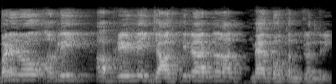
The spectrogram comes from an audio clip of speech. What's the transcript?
ਬਣੇ ਰਹੋ ਅਗਲੀ ਅਪਡੇਟ ਲਈ ਜਾਗਤੀ ਨਾਲ, ਮੈਂ ਗੌਤਮ ਚੰਦਰੀ।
